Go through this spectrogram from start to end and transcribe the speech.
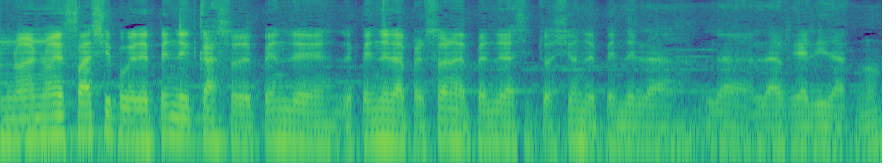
no, es fácil porque depende del caso, depende, depende de la persona, depende de la situación, depende de la, realidad. ¿no?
